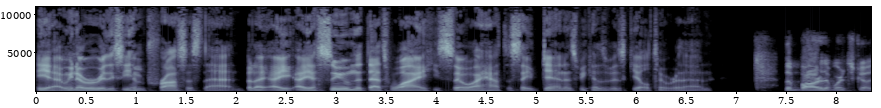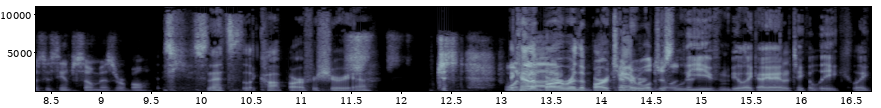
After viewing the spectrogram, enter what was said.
Yeah, we never really see him process that, but I, I, I assume that that's why he's so I have to save Den is because of his guilt over that. The bar that Wuertz goes to seems so miserable. Yes, that's the cop bar for sure. Yeah, Just the kind of bar where the bartender will just the- leave and be like, "I got to take a leak," like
